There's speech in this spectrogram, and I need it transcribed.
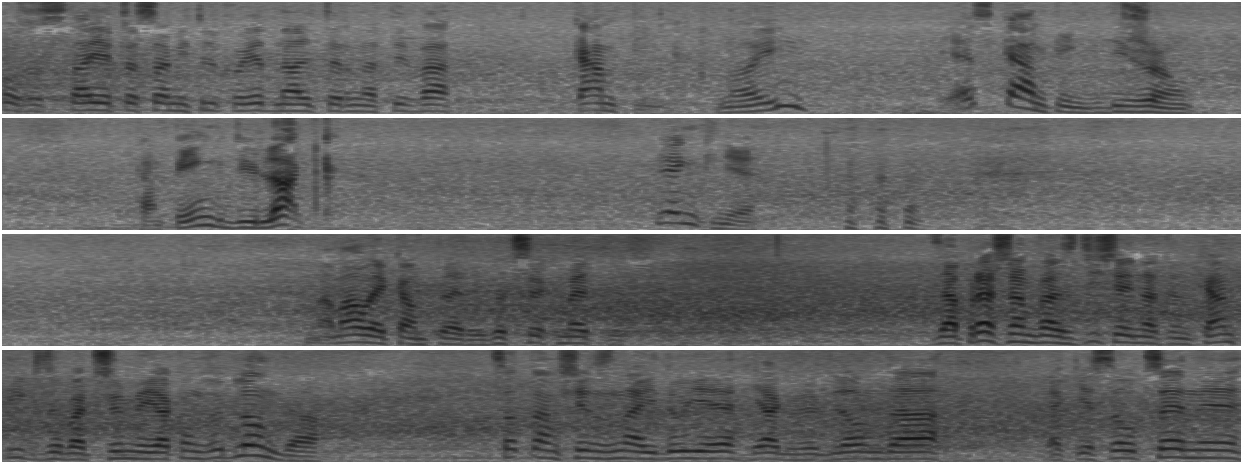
pozostaje czasami tylko jedna alternatywa camping. No i jest camping Dijon. Camping du Lac. Pięknie. na małe kampery do 3 metrów. Zapraszam Was dzisiaj na ten kamping, zobaczymy jak on wygląda. Co tam się znajduje, jak wygląda, jakie są ceny.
